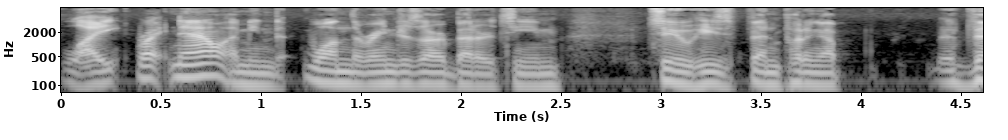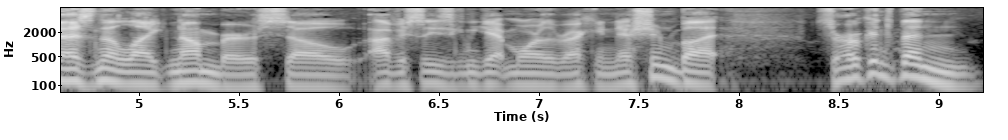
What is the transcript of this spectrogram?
light right now. I mean, one, the Rangers are a better team. Two, he's been putting up Vezina like numbers, so obviously he's going to get more of the recognition. But Sorokin's been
